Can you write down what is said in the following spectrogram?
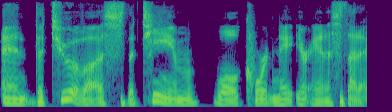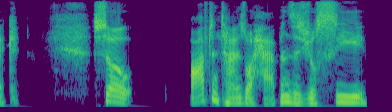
And the two of us, the team, will coordinate your anesthetic. So oftentimes what happens is you'll see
